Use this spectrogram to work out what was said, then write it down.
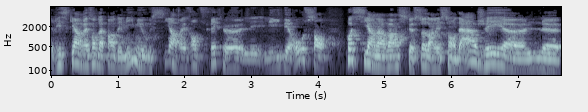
risquée en raison de la pandémie, mais aussi en raison du fait que les, libéraux sont pas si en avance que ça dans les sondages et euh, le,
